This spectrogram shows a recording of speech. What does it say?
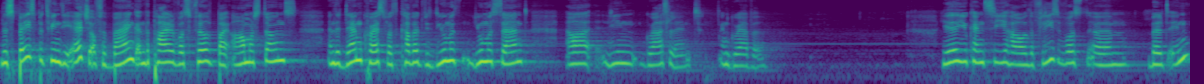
the space between the edge of the bank and the pile was filled by armor stones, and the dam crest was covered with humus, humus sand, uh, lean grassland, and gravel. Here you can see how the fleece was um, built in.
